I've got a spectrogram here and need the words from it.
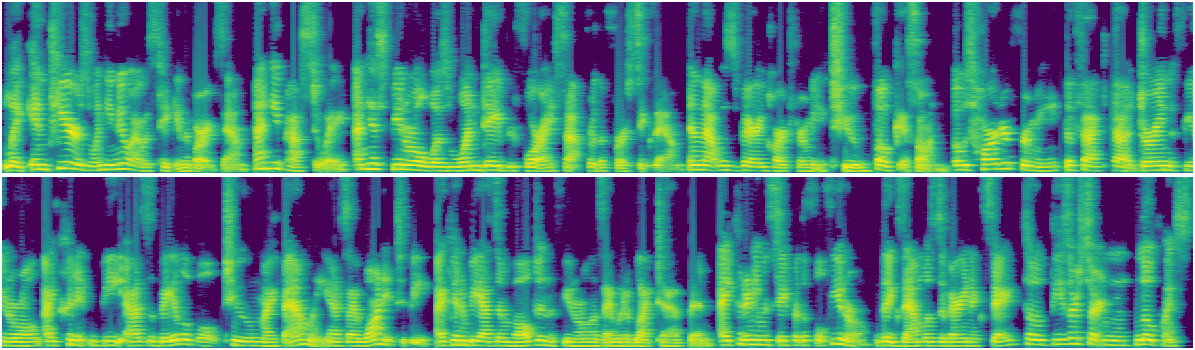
like in tears when he knew I was taking the bar exam. And he passed away. And his funeral was one day before I sat for the first exam. And that was very hard for me to focus on. It was harder for me the fact that during the funeral, I couldn't be as available to my family as I wanted to be. I couldn't be as involved in the funeral as I would have liked to have been. I couldn't even stay for the full funeral. The exam was the very next day. So these are certain low points,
